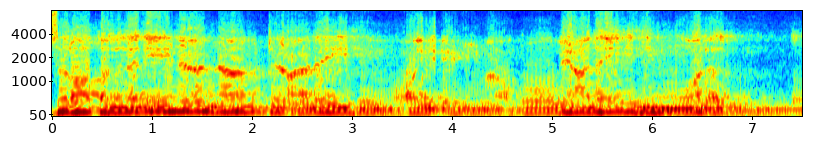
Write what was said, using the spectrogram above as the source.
صراط الذين أنعمت عليهم غير المغضوب عليهم ولا الضالين.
